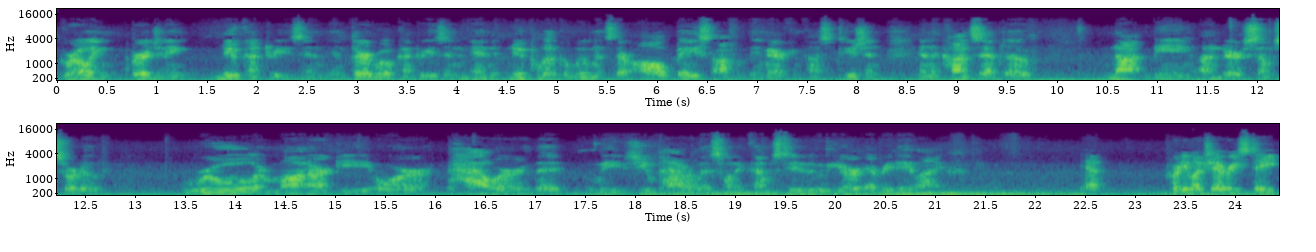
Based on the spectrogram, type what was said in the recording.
growing, burgeoning new countries and, and third world countries and, hmm. and new political movements. They're all based off of the American Constitution and the concept of not being under some sort of rule or monarchy or power that leaves you powerless when it comes to your everyday life. Yeah, pretty much every state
